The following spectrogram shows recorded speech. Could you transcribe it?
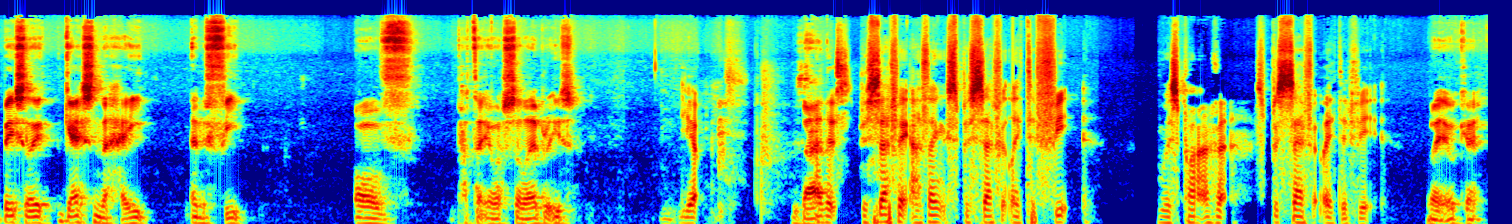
basically guessing the height and feet of particular celebrities Yep. is And that it's specific. I think specifically to feet was part of it. Specifically to feet, right okay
